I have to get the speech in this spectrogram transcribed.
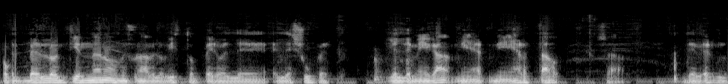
Porque verlo en tienda no me suena haberlo visto, pero el de, el de Super y el de Mega me, me he hartado, o sea, de verlo.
